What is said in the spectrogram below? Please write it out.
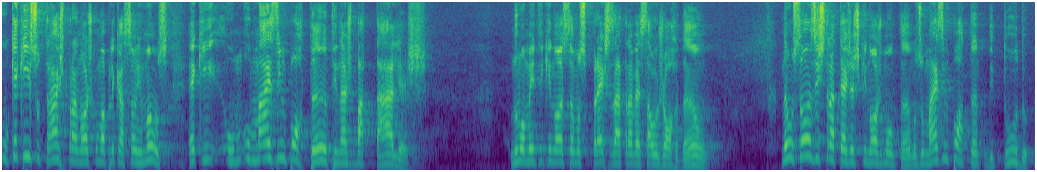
o que é que isso traz para nós como aplicação, irmãos? É que o, o mais importante nas batalhas, no momento em que nós estamos prestes a atravessar o Jordão, não são as estratégias que nós montamos, o mais importante de tudo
